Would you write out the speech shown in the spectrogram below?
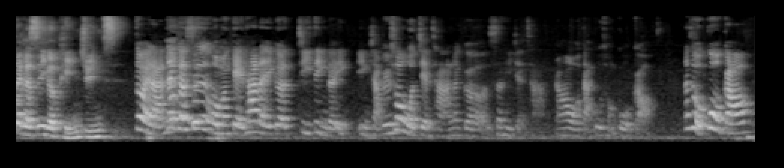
那个是一个平均值。对啦，那个是我们给他的一个既定的印印象。比如说我检查那个身体检查，然后我胆固醇过高，但是我过高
